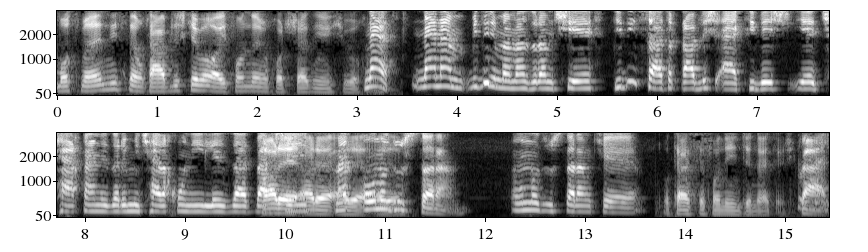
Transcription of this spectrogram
مطمئن نیستم قبلیش که به آیفون نمی‌خورد شاید این یکی بخورد نه نه نه می‌دونی من منظورم چیه؟ دیدید ساعت قبلیش اکتیوش یه چرخنده داره میچرخونی لذت بخشه آره، آره، من آره، اونو آره. دوست دارم. اونو دوست دارم که متاسفانه اینجا نداری. بله.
